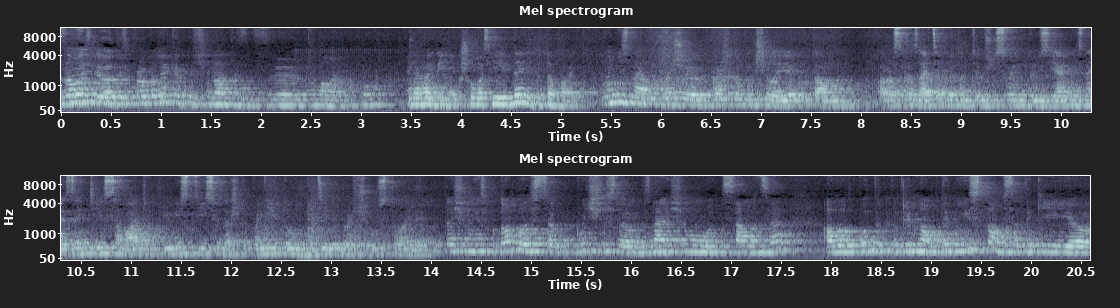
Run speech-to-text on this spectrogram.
замислюватись про велике, починати з маленького. Взагалі, якщо у вас є ідеї, то давайте. Ну, не знаю, вот даже каждому человеку там рассказать об этом тем же своим друзьям, не знаю, заинтересовать их, привести сюда, чтобы они это увидели, прочувствовали. Те, що мені сподобалось, це бути щасливим. Не знаю, чому саме це, але от бути потрібно оптимістом. Все таки, е,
